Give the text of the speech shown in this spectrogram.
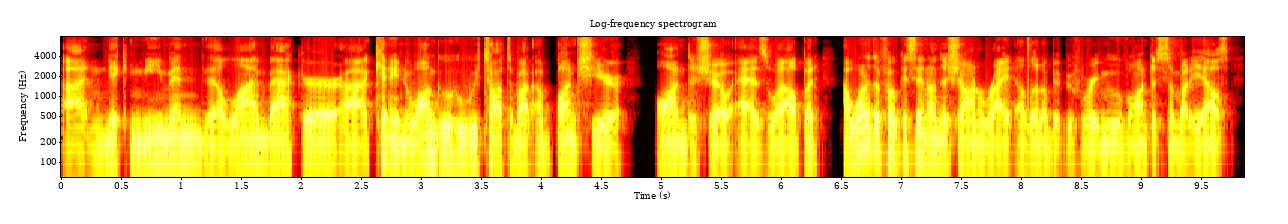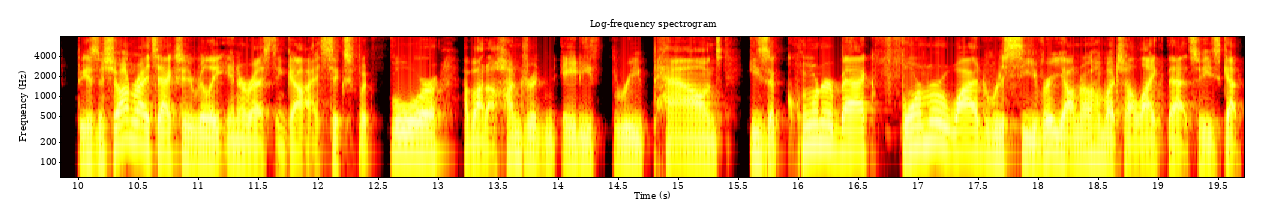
uh, Nick Niemann, the linebacker, uh, Kene Nwangwu, who we've talked about a bunch here on the show as well. But I wanted to focus in on Nahshon Wright a little bit before we move on to somebody else because Nahshon Wright's actually a really interesting guy. Six foot four, about 183 pounds. He's a cornerback, former wide receiver. Y'all know how much I like that. So he's got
